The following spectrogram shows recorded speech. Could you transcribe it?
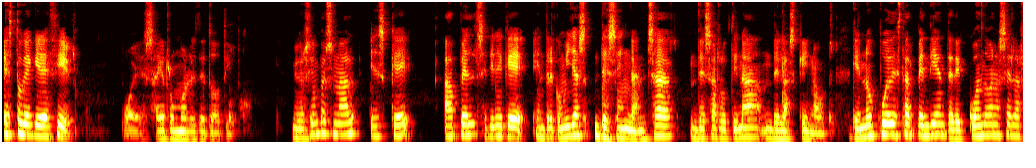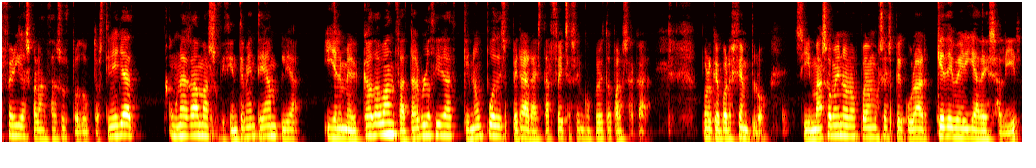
¿Esto qué quiere decir? Pues hay rumores de todo tipo. Mi versión personal es que Apple se tiene que, entre comillas, desenganchar de esa rutina de las keynotes, que no puede estar pendiente de cuándo van a ser las ferias para lanzar sus productos. Tiene ya una gama suficientemente amplia y el mercado avanza a tal velocidad que no puede esperar a estas fechas en concreto para sacar. Porque, por ejemplo, si más o menos nos podemos especular qué debería de salir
